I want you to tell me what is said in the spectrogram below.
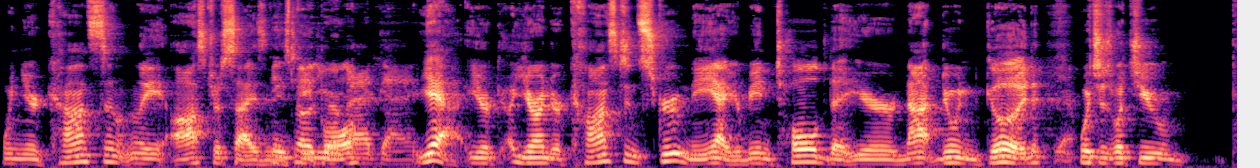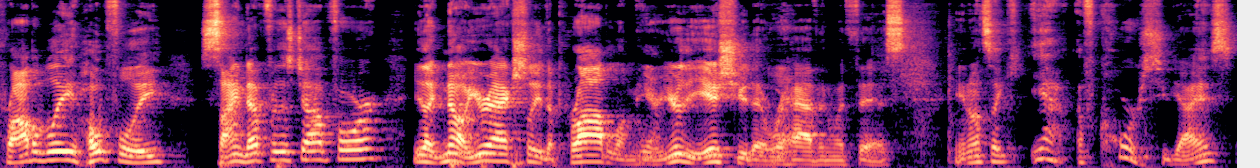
when you're constantly ostracizing Being these people? you're a bad guy. Yeah, you're you're under constant scrutiny. Yeah, you're being told that you're not doing good, Yeah. which is what you probably, hopefully, signed up for this job for. You're like, no, you're actually the problem here. Yeah. You're the issue that we're Yeah. having with this. You know, it's like, yeah, of course, you guys.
